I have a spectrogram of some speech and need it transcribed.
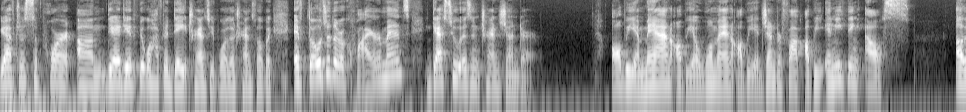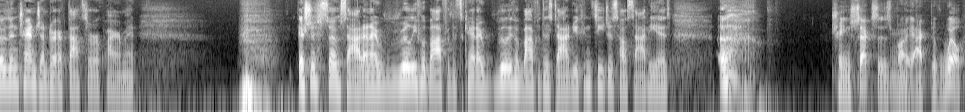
You have to support um, the idea that people have to date trans people or they're transphobic. If those are the requirements, guess who isn't transgender? I'll be a man, I'll be a woman, I'll be a gender fuck, I'll be anything else other than transgender if that's a requirement it's just so sad. And I really feel bad for this kid. I really feel bad for this dad. You can see just how sad he is. Ugh. Change sexes by active will.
